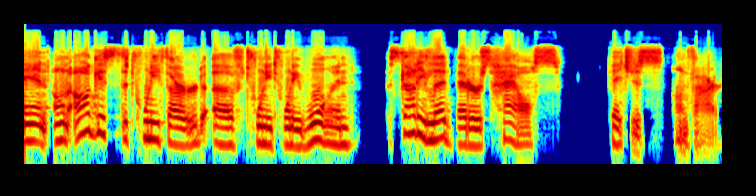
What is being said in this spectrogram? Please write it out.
And on August the 23rd of 2021, Scotty Ledbetter's house catches on fire.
